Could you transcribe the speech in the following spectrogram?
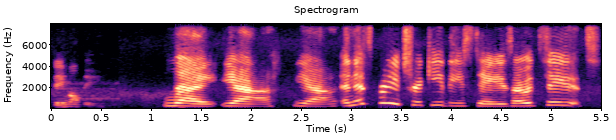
stay healthy. right, yeah, yeah. And it's pretty tricky these days. I would say it's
